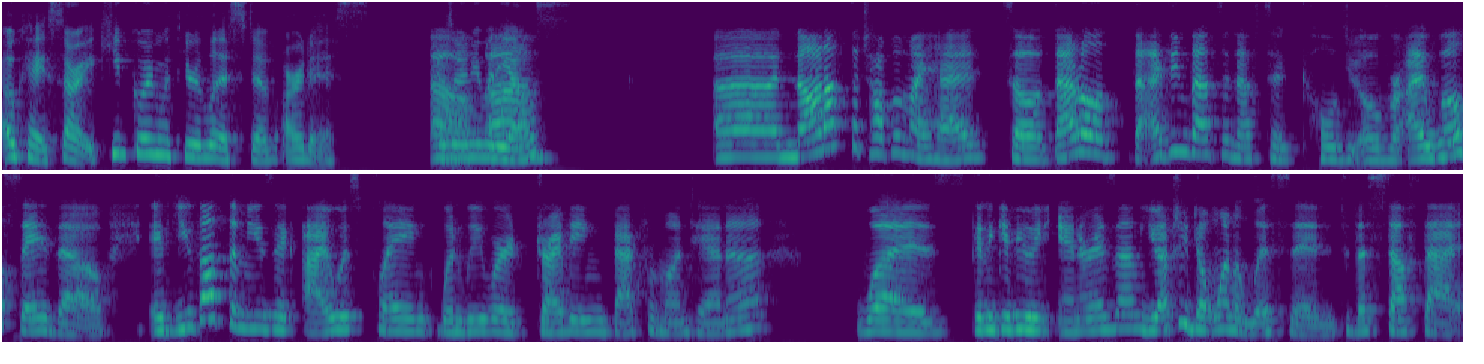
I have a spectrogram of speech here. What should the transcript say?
Yeah. Okay, sorry. Keep going with your list of artists. Is oh, there anybody um, else? Uh, not off the top of my head. So that'll. I think that's enough to hold you over. I will say though, if you thought the music I was playing when we were driving back from Montana was gonna give you an aneurysm, you actually don't want to listen to the stuff that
